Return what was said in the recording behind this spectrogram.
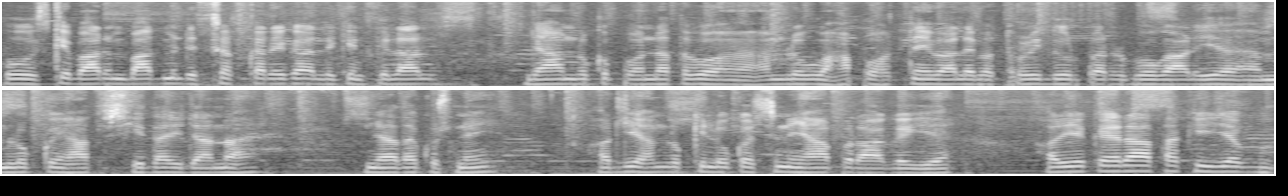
वो उसके बारे में बाद में डिस्कस करेगा, लेकिन फ़िलहाल जहाँ हम लोग को पहुँचना था वो हम लोग वहाँ पहुँचने वाले बस थोड़ी दूर पर वो गाड़ी है, हम लोग को यहाँ से सीधा ही जाना है, ज़्यादा कुछ नहीं। और ये हम लोग की लोकेशन यहाँ पर आ गई है। और ये कह रहा था कि जब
